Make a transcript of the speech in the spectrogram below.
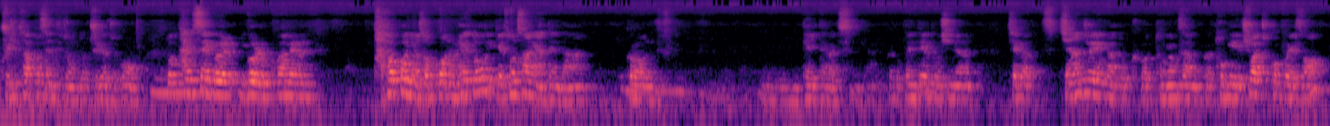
그94% 정도 줄여주고 또 탈색을 이걸 넣고 하면은 다섯 번 여섯 번을 해도 이게 손상이 안 된다 그런 음, 데이터가 있습니다. 그리고 밴드에 보시면 제가 지난주에인가도 그거 동영상 그 독일 슈와츠코프에서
